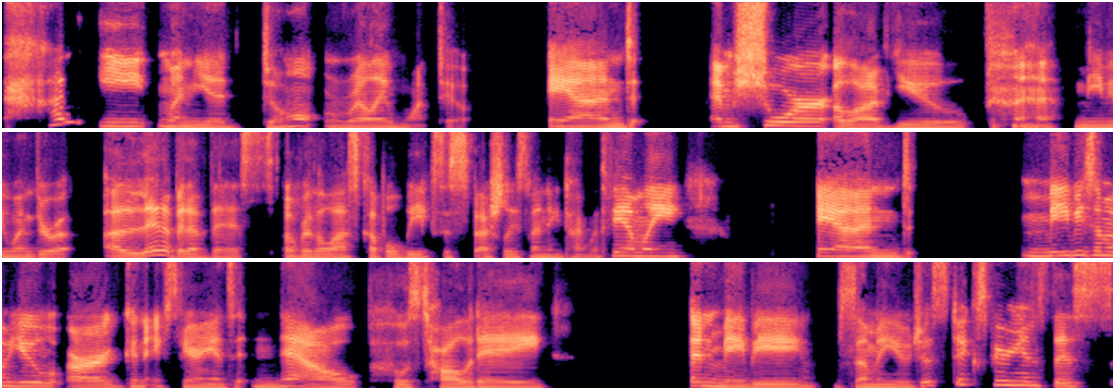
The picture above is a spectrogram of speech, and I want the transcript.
how to eat when you don't really want to. And I'm sure a lot of you maybe went through a, little bit of this over the last couple weeks, especially spending time with family. And maybe some of you are going to experience it now post holiday. And maybe some of you just experience this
